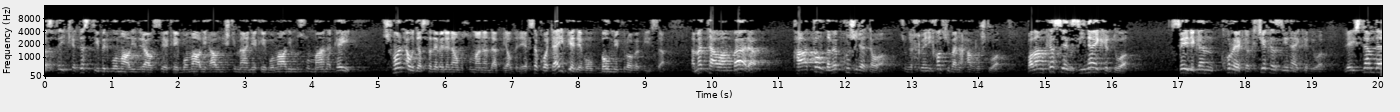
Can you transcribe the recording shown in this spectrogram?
دەستەی کە دەستی بر بۆ ماڵی دراوسێکەی بۆ ماڵی هاونیشتیمانەکەی بۆ ماڵی مسلمانەکەی چۆن ئەو دەستە دەبێت لە ناو مسلماناندا پێڵ درێ یەکسە کۆتایی پێ دێ بەو میکرۆبە پیسە ئەمە تاوانبارە قاتڵ دەبێت بکوژرێتەوە چونکە خوێنی خەڵکی بە نەحەق ڕشتووە بەڵام کەسێک زینای کردووە سەیری کەن کوڕێکە کچێکە زینای کردووە لە ئیسلامدا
